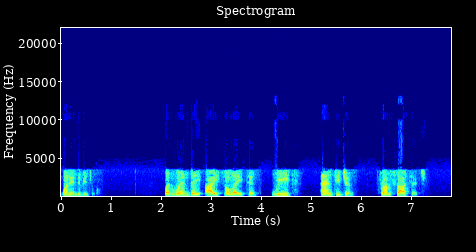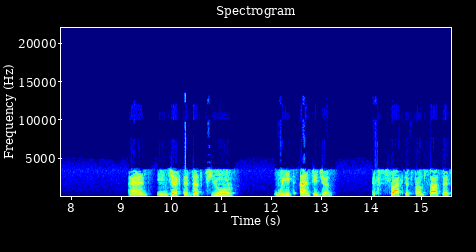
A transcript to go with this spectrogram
one individual. But when they isolated wheat antigen from sausage and injected that pure wheat antigen extracted from sausage,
